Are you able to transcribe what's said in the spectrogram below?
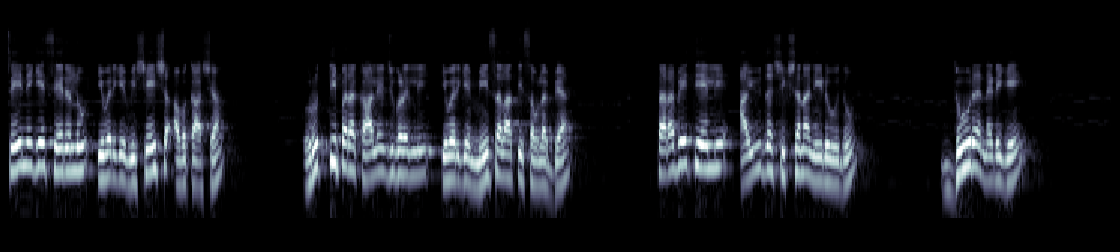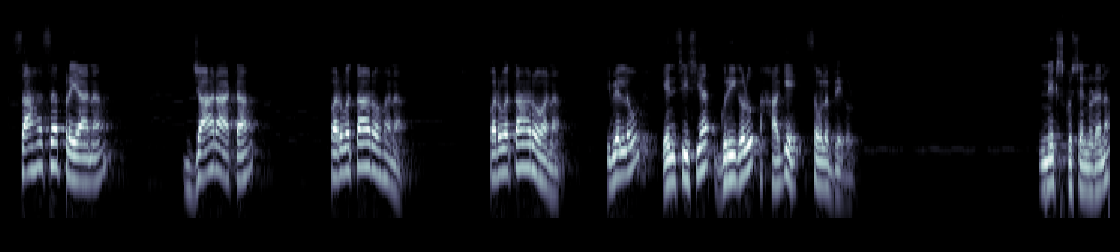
ಸೇನೆಗೆ ಸೇರಲು ಇವರಿಗೆ ವಿಶೇಷ ಅವಕಾಶ. ವೃತ್ತಿಪರ ಕಾಲೇಜುಗಳಲ್ಲಿ ಇವರಿಗೆ ಮೀಸಲಾತಿ ಸೌಲಭ್ಯ. ತರಬೇತಿಯಲ್ಲಿ ಆಯುಧ ಶಿಕ್ಷಣ ನೀಡುವುದು. ದೂರ ನಡಿಗೆ. ಸಾಹಸ ಪ್ರಯಾಣ, ಜಾರಾಟ, ಪರ್ವತಾರೋಹಣ ಪರ್ವತಾರೋಹಣ. ಇವೆಲ್ಲವೂ ಎನ್ ಸಿ ಸಿಯ ಗುರಿಗಳು ಹಾಗೆ ಸೌಲಭ್ಯಗಳು. ನೆಕ್ಸ್ಟ್ ಕ್ವಶನ್ ನೋಡೋಣ.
